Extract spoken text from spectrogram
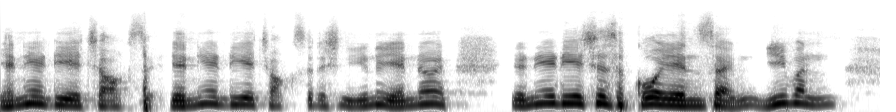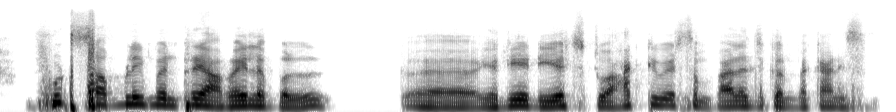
NADH, oxi NADH oxidation, you know, NADH is a coenzyme. Even food supplementary available uh, NADH to activate some biological mechanism.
